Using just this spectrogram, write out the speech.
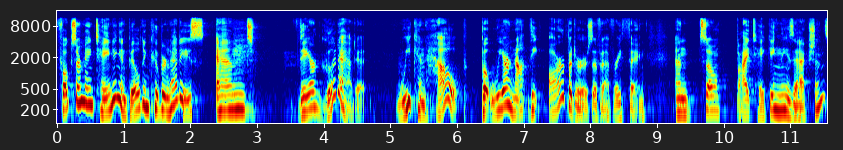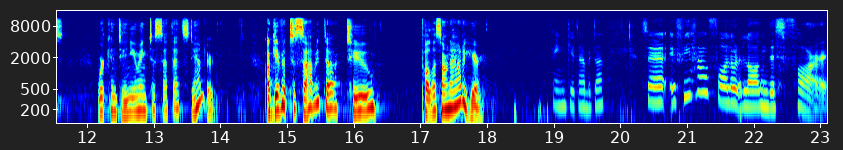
folks are maintaining and building Kubernetes and they are good at it. We can help, but we are not the arbiters of everything. And so by taking these actions, we're continuing to set that standard. I'll give it to Savita to pull us on out of here. Thank you, Tabitha. So, if you have followed along this far,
